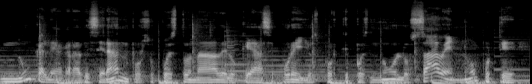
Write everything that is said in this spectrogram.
nunca le agradecerán, por supuesto, nada de lo que hace por ellos, porque pues no lo saben, ¿no? Porque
